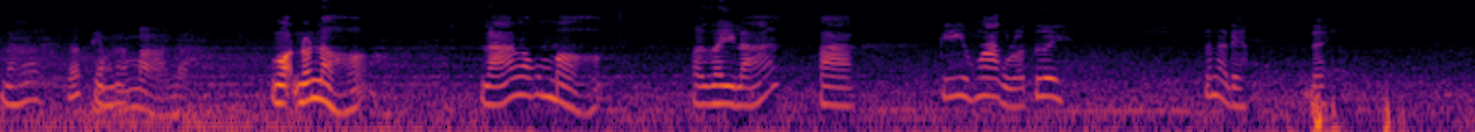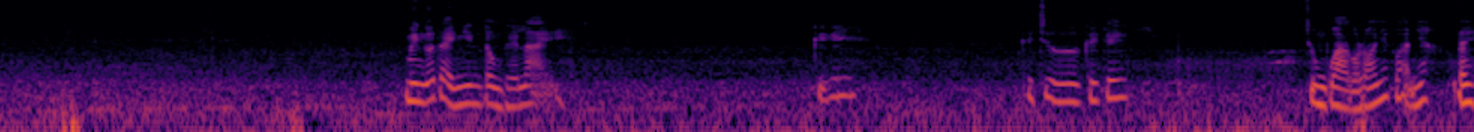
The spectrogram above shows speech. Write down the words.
lá rất tiềm Ngọn nó năng. mở là ngọn nó nở. Lá nó mở. Và dày lá. Và cái hoa của nó tươi. Rất là đẹp. Đây. Mình có thể nhìn tổng thể lại cái cái cái chữ cái cái chùm quả của nó nhé các bạn nhé. Đây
